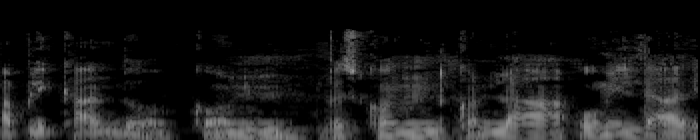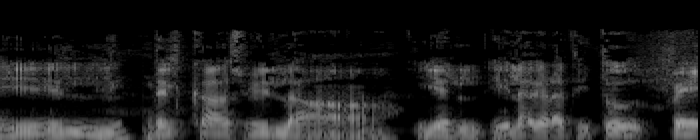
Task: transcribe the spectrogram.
aplicando con, pues con, con la humildad y el- del caso y la, y el, y la gratitud, pero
